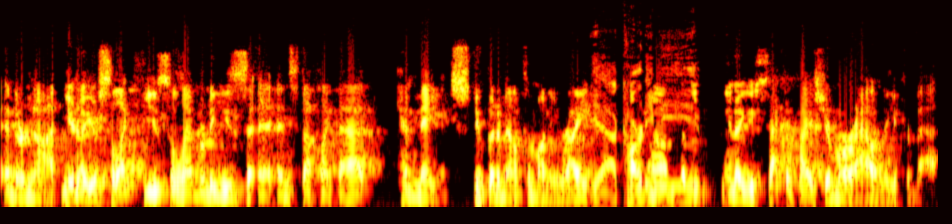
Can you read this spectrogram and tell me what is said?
and they're not. You know, your select few celebrities and, and stuff like that can make stupid amounts of money, right? yeah, Cardi Um, B. you, you know, you sacrifice your morality for that.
